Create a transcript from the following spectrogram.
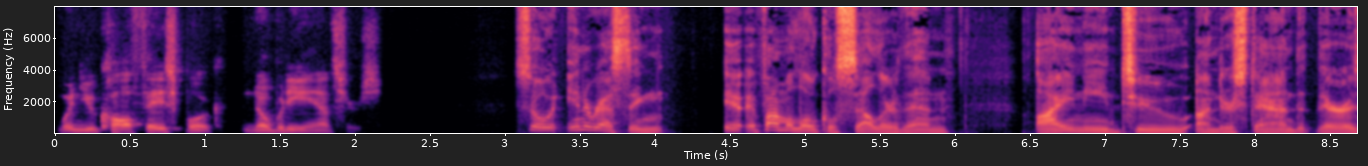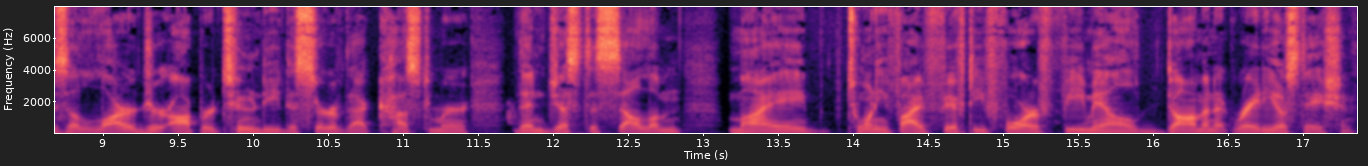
when you call Facebook, nobody answers. So interesting. If I'm a local seller, then I need to understand that there is a larger opportunity to serve that customer than just to sell them my 2554 female dominant radio station.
